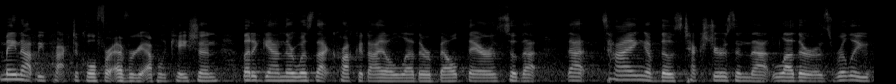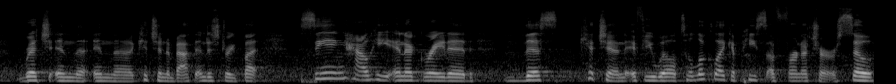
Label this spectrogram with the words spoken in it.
may not be practical for every application, but again, there was that crocodile leather belt there, so that that tying of those textures and that leather is really rich in the in the kitchen and bath industry. But seeing how he integrated this kitchen, if you will, to look like a piece of furniture. So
